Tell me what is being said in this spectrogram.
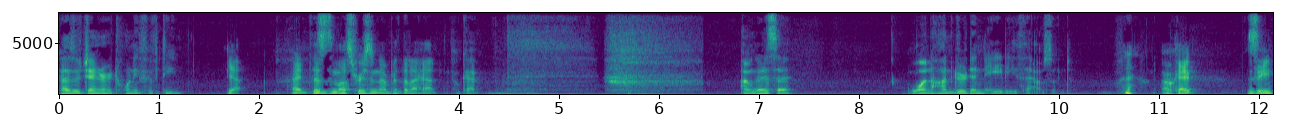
As of January 2015. Yeah, I, this is the most recent number that I had. Okay. I'm going to say 180,000. Okay, Z.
